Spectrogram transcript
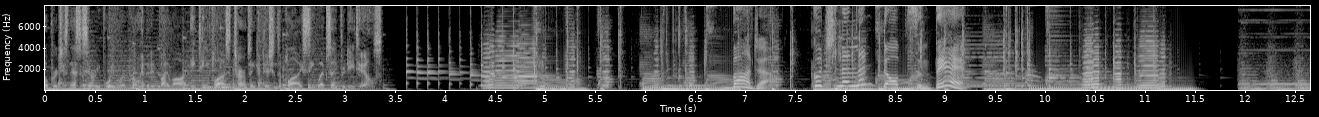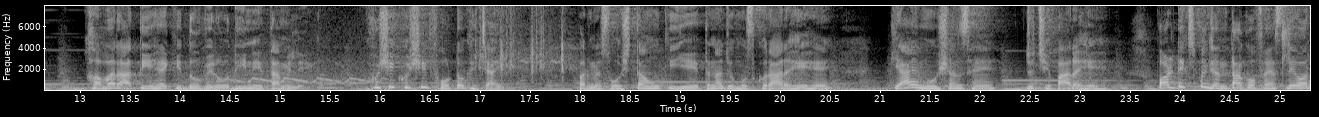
No purchase necessary. Void where prohibited by law. 18 plus terms and conditions apply. See website for details. बाजा कुछ लल्लन टॉप सुनते हैं खबर आती है कि दो विरोधी नेता मिले खुशी खुशी फ़ोटो खिंचाई पर मैं सोचता हूँ कि ये इतना जो मुस्कुरा रहे हैं क्या इमोशंस हैं जो छिपा रहे हैं पॉलिटिक्स में जनता को फैसले और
